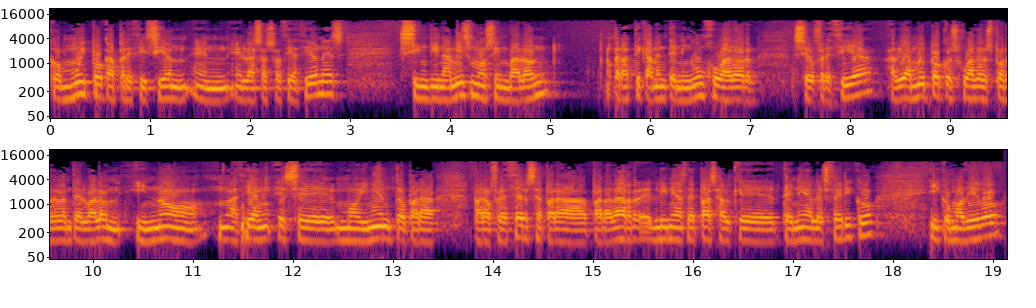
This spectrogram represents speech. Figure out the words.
con muy poca precisión en, en las asociaciones, sin dinamismo, sin balón, prácticamente ningún jugador se ofrecía, había muy pocos jugadores por delante del balón y no hacían ese movimiento para, para ofrecerse, para, para dar líneas de pase al que tenía el esférico y como digo,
